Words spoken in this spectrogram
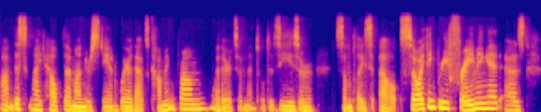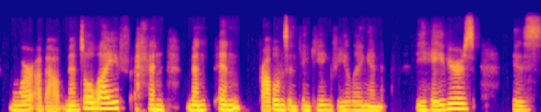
um, this might help them understand where that's coming from, whether it's a mental disease or someplace else. So I think reframing it as more about mental life and men- and problems in thinking, feeling, and behaviors is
